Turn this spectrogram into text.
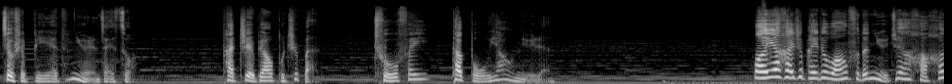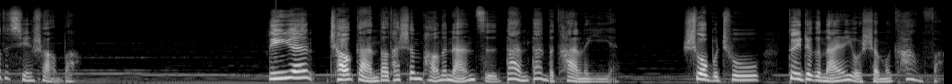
就是别的女人在做。他治标不治本，除非他不要女人。王爷还是陪着王府的女眷好好的欣赏吧。林渊朝赶到他身旁的男子淡淡的看了一眼，说不出对这个男人有什么看法。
